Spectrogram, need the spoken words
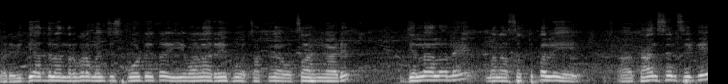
మరి విద్యార్థులందరూ కూడా మంచి స్పోర్టుతో ఇవాళ రేపు చక్కగా ఉత్సాహంగా ఆడి జిల్లాలోనే మన సత్తుపల్లి కాన్స్టిట్యున్సీకి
